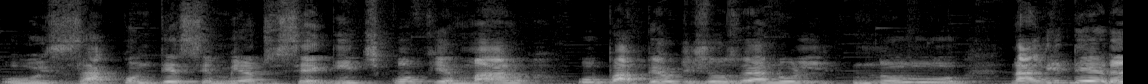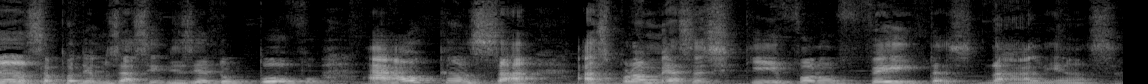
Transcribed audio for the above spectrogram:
Os acontecimentos seguintes confirmaram o papel de Josué no, no, na liderança, podemos assim dizer, do povo a alcançar as promessas que foram feitas na aliança.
